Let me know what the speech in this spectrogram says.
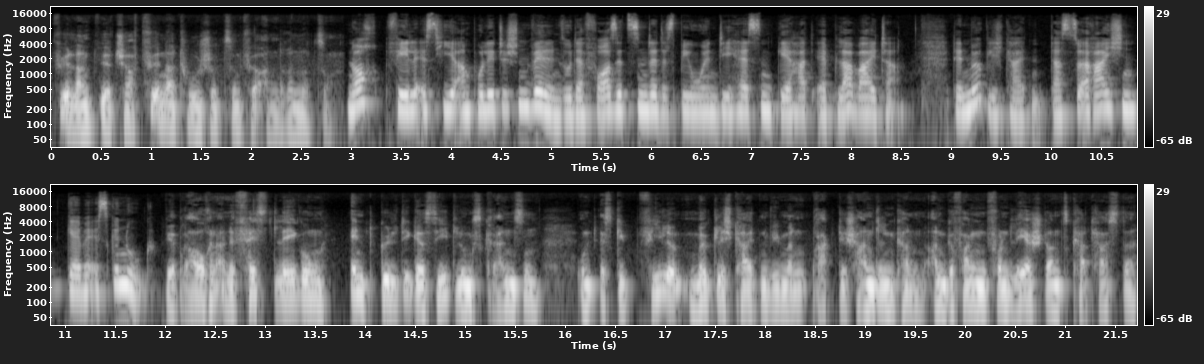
für Landwirtschaft, für Naturschutz und für andere Nutzung. Noch fehle es hier am politischen Willen, so der Vorsitzende des BUND Hessen Gerhard Eppler weiter. Denn Möglichkeiten, das zu erreichen, gäbe es genug. Wir brauchen eine Festlegung endgültiger Siedlungsgrenzen und es gibt viele Möglichkeiten, wie man praktisch handeln kann. Angefangen von Leerstandskataster,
